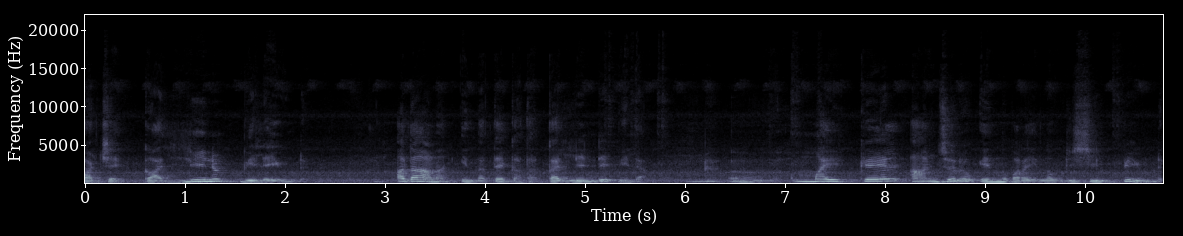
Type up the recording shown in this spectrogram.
പക്ഷേ കല്ലിനും വിലയുണ്ട്. അതാണ് ഇന്നത്തെ കഥ. കല്ലിന്റെ വില. മൈക്കേൽ ആഞ്ചലോ എന്ന് പറയുന്ന ഒരു ശില്പിയുണ്ട്.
